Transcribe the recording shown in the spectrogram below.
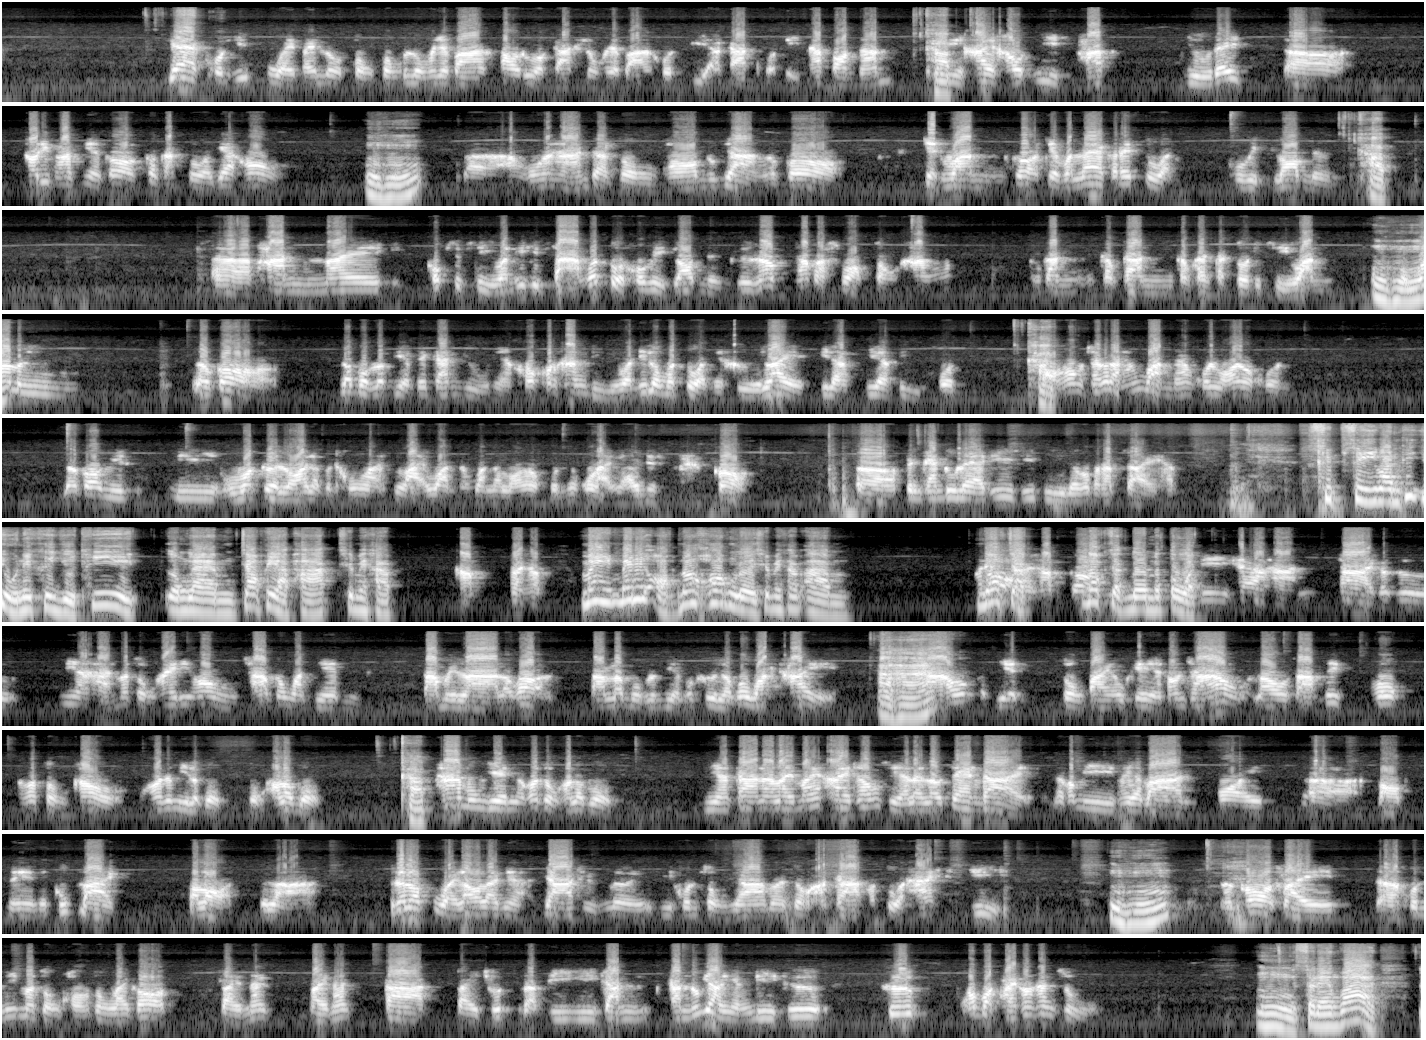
แยกคนที่ป่วยไปโรงส่งตรงไปโรงพยาบาลเข้าดูอาการที่โรงพยาบาลคนที่อาการปกตินะตอนนั้นครับมีไข้เข้าที่พัก อยู่ได้เอ่อเข้าที่พักเนี่ยก็ก็กักตัวแยกห้อง อือหือเอ่ออาหารอาหารจะส่งพร้อมทุกอย่าง แล้วก็เจ็ดวันก็เจ็ดวันแรกก็ได้ตรวจโควิดรอบหนึ่งครับ เอ่อผ่านในครบสิบสี่วันที่สิบสามก็ตรวจโควิดรอบหนึ่งคือเท่าเท่ากับสวอปสองครั้งกับการกับการกับการกักตัวสิบสี่วันอือหืผอมว่ามัน แล้วก็ระบบระเบียบในการอยู่เนี่ยเขาค่อนข้างดีวันที่ลงมาตรวจเนี่ยคือไล่ทีละทีละสี่คนคสรัอบงห้องใช้เวลาทั้งวันนะคนร้อยกว่าคน แล้วก็มีมีผมว่าเกินร้อยแหละมันคงหลายหลายวันนะวันละร้อยกว่าคนก็คงหลายร้อยเนี่ยก็ เอ่อเป็นการดูแลที่ที่ดีแล้วก็ประทับใจครับ สิบสี่วันที่อยู่นี่คืออยู่ที่โรงแรมเจ้าพระยาพาร์คใช่ไหมครับ ครับใช่ครับ ไม่ไม่ได้ออกนอกห้องเลยใช่ไหมครับอามนอกจากไม่ได้ครับก็นอกจากเดินมาตรวจมีแค่อาหารใช่ก็คือมีอาหารมาส่งให้ที่ห้องเช้ากลางวันเย็น ตามเวลาแล้วก็ตามระบบระเบียบก็คือเราก็วัดไข้อ่าฮะเช้ากับเย็นส่งไปโอเค ตอนเช้าเราสามสิบหกแล้วก็ส่งเข้าเขาจะมีระบบส่งเข้าระบบ ครับห้าโมงเย็นเราก็ส่งเข้าระบบ มีอาการอะไรไหมไอท้องเสียอะไรเราแจ้งได้ แล้วก็มีพยาบาลคอยเอ่อตอบในในกรุ๊ปไลน์ตลอดเวลาถ้าเราป่วยเราอะไรเนี่ย ยาถึงเลย มีคนส่งยามาส่งอาการมาตรวจให้ถึงที่อือหือแล้วก็ใส่เอ่อคนที่มาส่งของส่งอะไรก็ใส่หน้าใส่หน้ากากใส่ชุดแบบ PE กันกันทุกอย่างอย่างดีคือ คือความปลอดภัยค่อนข้างสูง อืมแสดงว่า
